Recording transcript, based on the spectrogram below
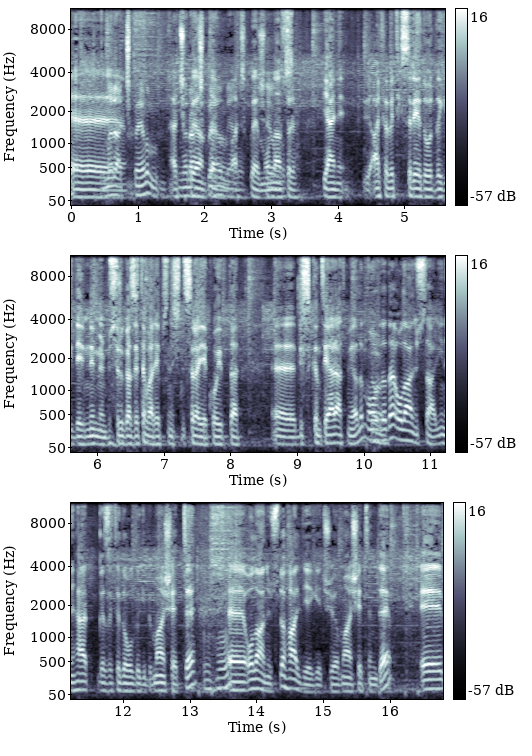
E, Bunları açıklayalım mı? Bunları Açıklayalım, tabii, açıklayalım. Şey Ondan olmasın. sonra Yani e, alfabetik sıraya doğru da gidelim demiyorum. Bir sürü gazete var hepsini şimdi sıraya koyup da e, bir sıkıntı yaratmayalım. Orada da olağanüstü hal yine her gazetede olduğu gibi manşette e, olağanüstü hal diye geçiyor manşetinde. E,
